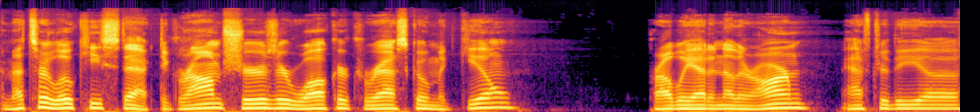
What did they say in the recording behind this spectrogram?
The Mets are low key stacked. deGrom, Scherzer, Walker, Carrasco, Megill. Probably had another arm after the uh,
